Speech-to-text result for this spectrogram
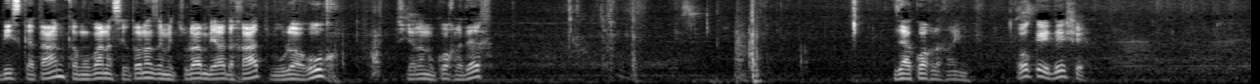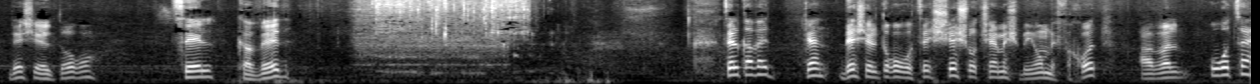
ביס קטן. כמובן הסרטון הזה מצולם ביד אחת והוא לא ערוך. שיהיה לנו כוח לדרך. זה הכוח לחיים. אוקיי, דשא. דשא אל טורו, צל כבד. צל כבד, כן, דשא אל טורו רוצה 6 שעות שמש ביום לפחות, אבל הוא רוצה,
